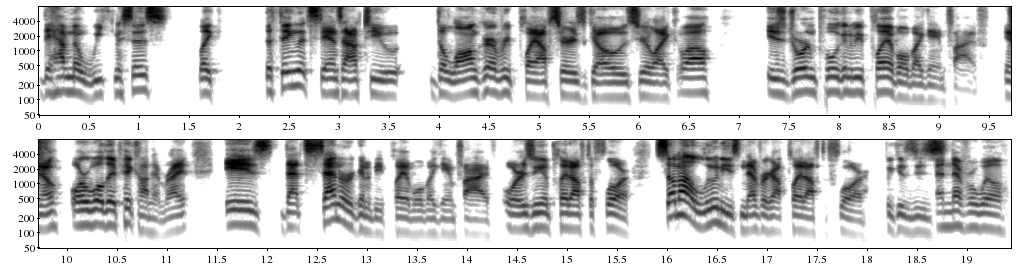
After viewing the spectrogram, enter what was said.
they have no weaknesses. Like the thing that stands out to you, the longer every playoff series goes, you're like, well, is Jordan Poole going to be playable by game five? You know, or will they pick on him, right? Is that center going to be playable by game five, or is he going to play it off the floor? Somehow Looney's never got played off the floor because he's and never will.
